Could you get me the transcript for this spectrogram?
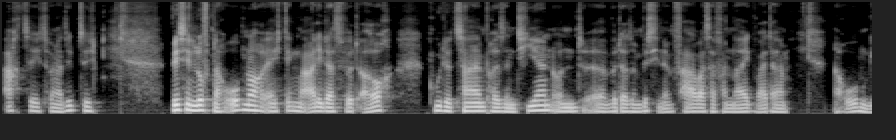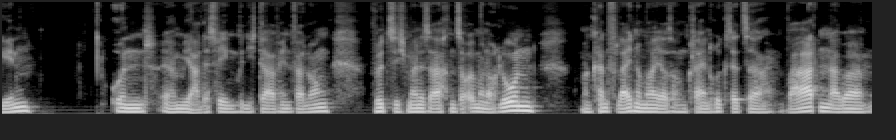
280, 270. Bisschen Luft nach oben noch. Ich denke mal, Adidas wird auch gute Zahlen präsentieren und äh, wird da so ein bisschen im Fahrwasser von Nike weiter nach oben gehen. Und ähm, ja, deswegen bin ich da auf jeden Fall long. Wird sich meines Erachtens auch immer noch lohnen. Man kann vielleicht nochmal aus einem kleinen Rücksetzer warten, aber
